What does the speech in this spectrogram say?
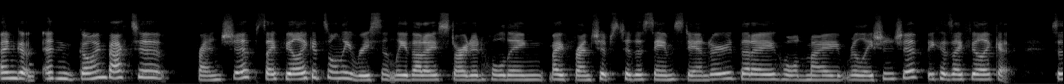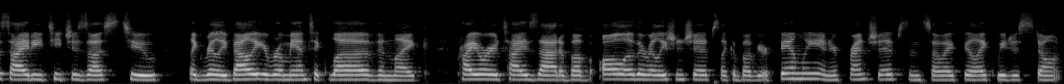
And go- and going back to friendships, I feel like it's only recently that I started holding my friendships to the same standard that I hold my relationship because I feel like uh, society teaches us to like really value romantic love and like prioritize that above all other relationships, like above your family and your friendships. And so I feel like we just don't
